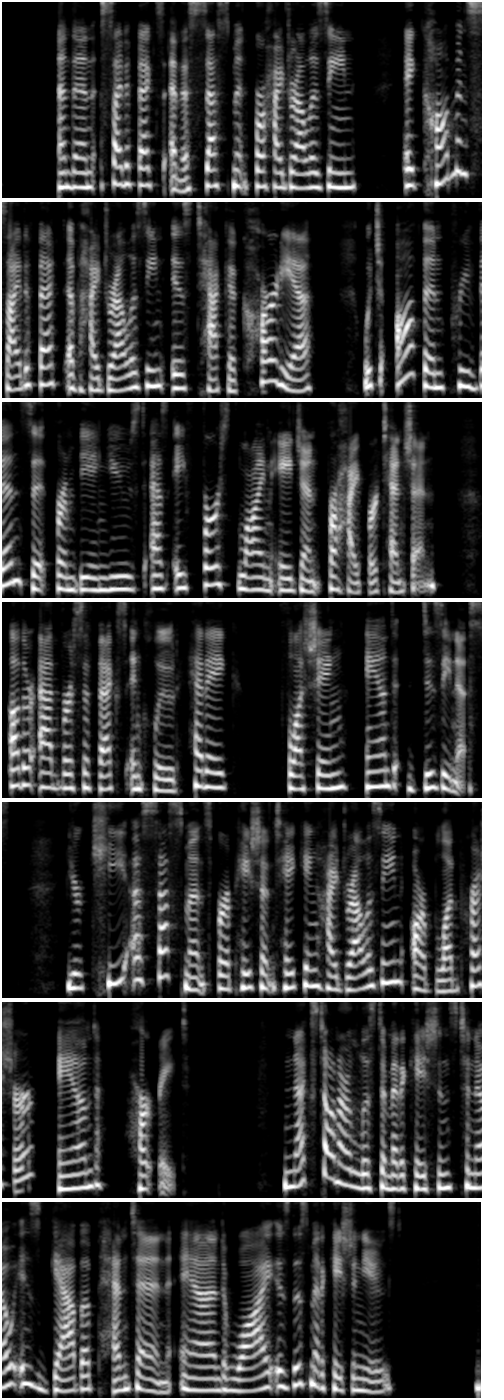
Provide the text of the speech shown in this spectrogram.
And then side effects and assessment for hydralazine. A common side effect of hydralazine is tachycardia, which often prevents it from being used as a first line agent for hypertension. Other adverse effects include headache, flushing, and dizziness. Your key assessments for a patient taking hydralazine are blood pressure and heart rate. Next on our list of medications to know is gabapentin. And why is this medication used?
